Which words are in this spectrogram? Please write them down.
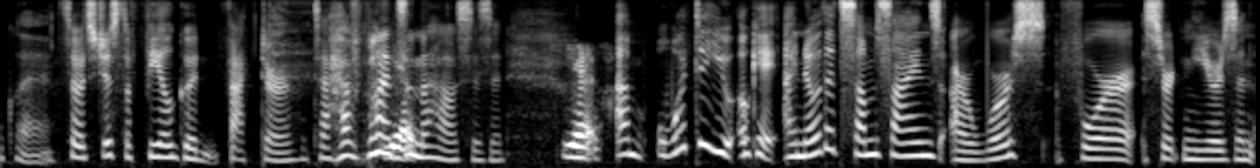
Okay. So it's just the feel good factor to have plants Yes. in the house, is it? Yes. Um, what do you? Okay, I know that some signs are worse for certain years than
